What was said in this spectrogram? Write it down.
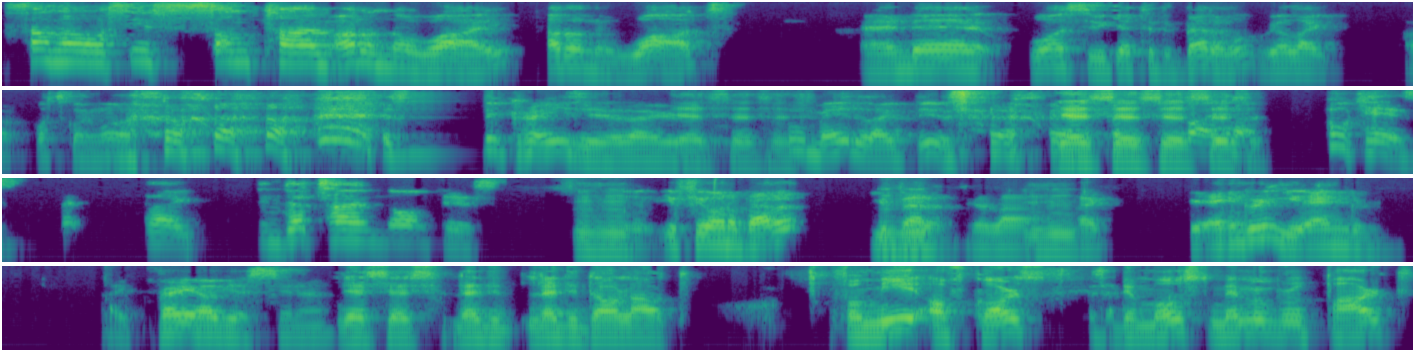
somehow since some time, I don't know why. I don't know what. And then once we get to the battle, we're like, "Uh, what's going on? it's a crazy. Like Yes, yes, who made it like this? Yes, yes, yes, yes. like, who cares? Like in that time, no one cares. Mhm. If you want to battle, you Mhm. battle. You're like, Mhm. like you're angry, you're angry. Like very obvious, you know. Yes, yes. Let it let it all out. For me, of course, the most memorable part,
